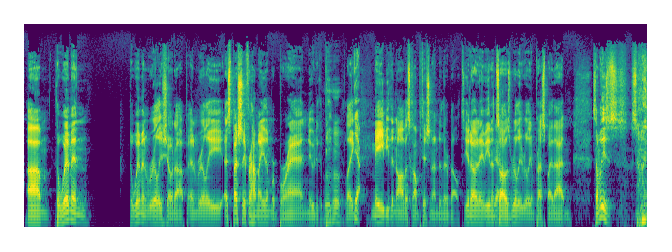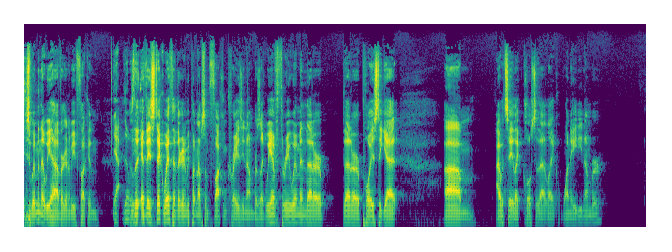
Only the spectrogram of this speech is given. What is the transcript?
Um, the women, the women really showed up, and really, especially for how many of them were brand new to competing, like Yeah. maybe the novice competition under their belt. You know what I mean? And so I was really really impressed by that. And some of these some of these women that we have are going to be fucking. Yeah, be- If they stick with it, they're going to be putting up some fucking crazy numbers. Like we have three women that are that are poised to get, um, I would say like close to that like 180 number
